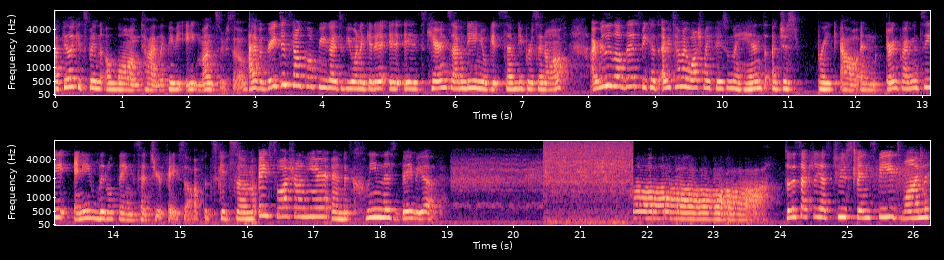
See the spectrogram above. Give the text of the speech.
I feel like it's been a long time, like maybe eight months or so. I have a great discount code for you guys if you want to get it. It is Keren70 and you'll get 70% off. I really love this because every time I wash my face with my hands, I just break out and during pregnancy any little thing sets your face off let's get some face wash on here and clean this baby up so this actually has two spin speeds one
